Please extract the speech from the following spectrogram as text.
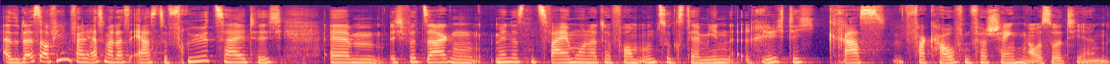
Also das ist auf jeden Fall erstmal das erste, frühzeitig. Ähm, ich würde sagen, mindestens zwei Monate vorm Umzugstermin richtig krass verkaufen, verschenken, aussortieren.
